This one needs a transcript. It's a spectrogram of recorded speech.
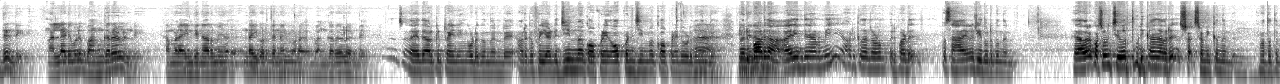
ഇതുണ്ട്. നല്ല അടിപൊളി ബങ്കറുകളുണ്ട്. നമ്മളെ ഇന്ത്യൻ ആർമി ഉണ്ടായി കൊടുത്തന്നെ കുറെ ബങ്കറുകളുണ്ട്. അതായത് അവർക്ക് ട്രെയിനിങ് കൊടുക്കുന്നുണ്ട്. അവർക്ക് ഫ്രീ ആയിട്ട് ജിം ഒക്കെ ഓപ്പൺ ചെയ്ത് ഓപ്പൺ ജിം ഒക്കെ ഓപ്പൺ ചെയ്ത് കൊടുക്കുന്നുണ്ട്. ഒരുപാട് അതായത് ഇന്ത്യൻ ആർമി അവർക്ക് നല്ലോണം ഒരുപാട് ഇപ്പോൾ സഹായങ്ങൾ ചെയ്തു കൊടുക്കുന്നുണ്ട്. അവരെ കുറച്ചുകൂടി ചേർത്ത് പിടിക്കാൻ അവർ ശ്രമിക്കുന്നുണ്ട് മൊത്തത്തിൽ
